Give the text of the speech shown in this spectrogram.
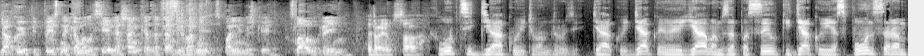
Дякую підписникам Олексія Ляшенка за теплі гарні спальні мішки. Слава Україні! Героям слава. Хлопці дякують вам, друзі. Дякую. Дякую я вам за посилки. Дякую я спонсорам.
